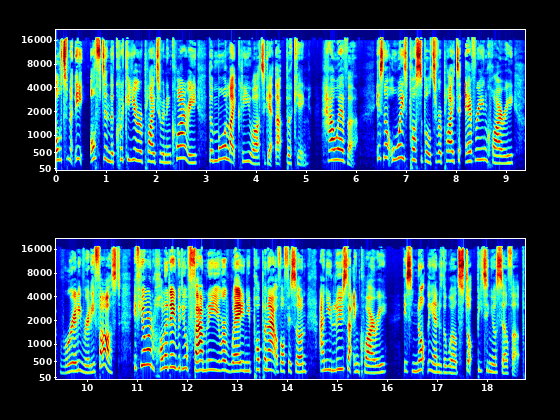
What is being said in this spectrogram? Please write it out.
Ultimately, often the quicker you reply to an inquiry, the more likely you are to get that booking. However, it's not always possible to reply to every inquiry really, really fast. If you're on holiday with your family, you're away and you pop an out of office on and you lose that inquiry, it's not the end of the world. Stop beating yourself up.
